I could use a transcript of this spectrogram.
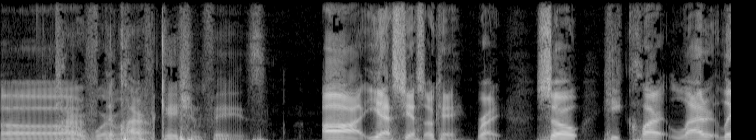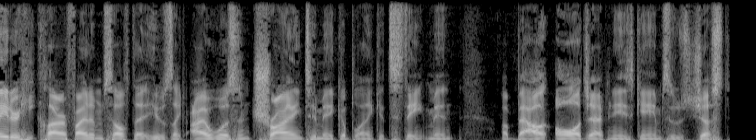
Uh, Clarif- the I at? clarification phase. Ah, yes, yes, okay, right. So he clar- later, later he clarified himself that he was like, I wasn't trying to make a blanket statement about all Japanese games. It was just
